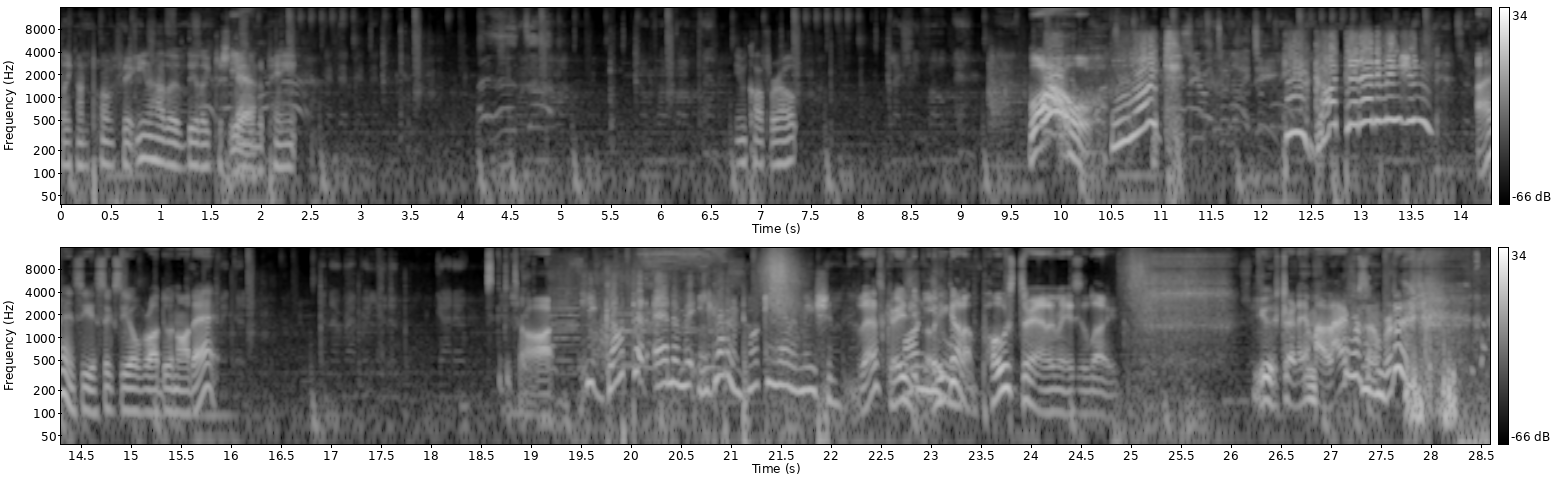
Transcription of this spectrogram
like on Pump fake, You know how they, they like just stand Yeah. in the paint. You call for help. Whoa! What? He got that animation? I didn't see a 60 overall doing all that. Shot. He got that anime. He got a knocking animation. That's crazy, bro. You. He got a poster animation like. You was trying to end my life or something, brother.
